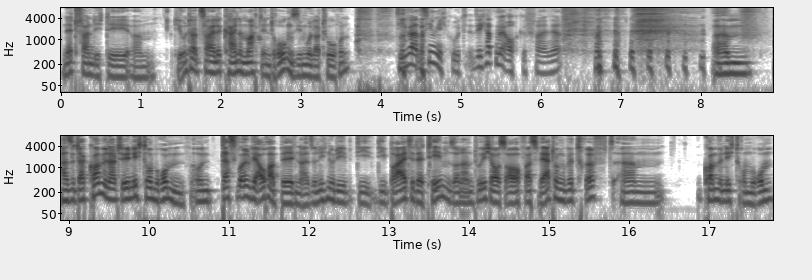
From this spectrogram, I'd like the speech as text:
Nett fand ich die, ähm, die Unterzeile, keine Macht in Drogensimulatoren. Die war ziemlich gut. Die hat mir auch gefallen, ja. ähm, also da kommen wir natürlich nicht drum rum. Und das wollen wir auch abbilden. Also nicht nur die, die, die Breite der Themen, sondern durchaus auch, was Wertungen betrifft, ähm, kommen wir nicht drum rum.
